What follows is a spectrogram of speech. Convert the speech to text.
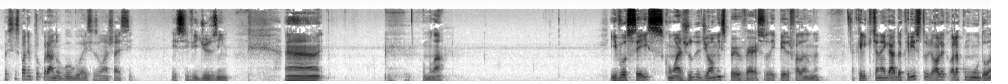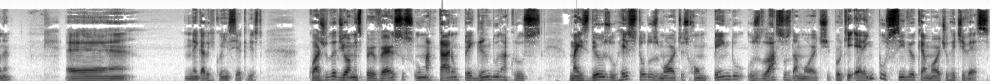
Depois vocês podem procurar no Google aí, vocês vão achar esse, esse videozinho. Ah, vamos lá. E vocês, com a ajuda de homens perversos, aí Pedro falando, né? Aquele que tinha negado a Cristo, olha, olha como mudou, né? É, negado que conhecia Cristo. Com a ajuda de homens perversos, o mataram pregando na cruz. Mas Deus o restou dos mortos, rompendo os laços da morte, porque era impossível que a morte o retivesse.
